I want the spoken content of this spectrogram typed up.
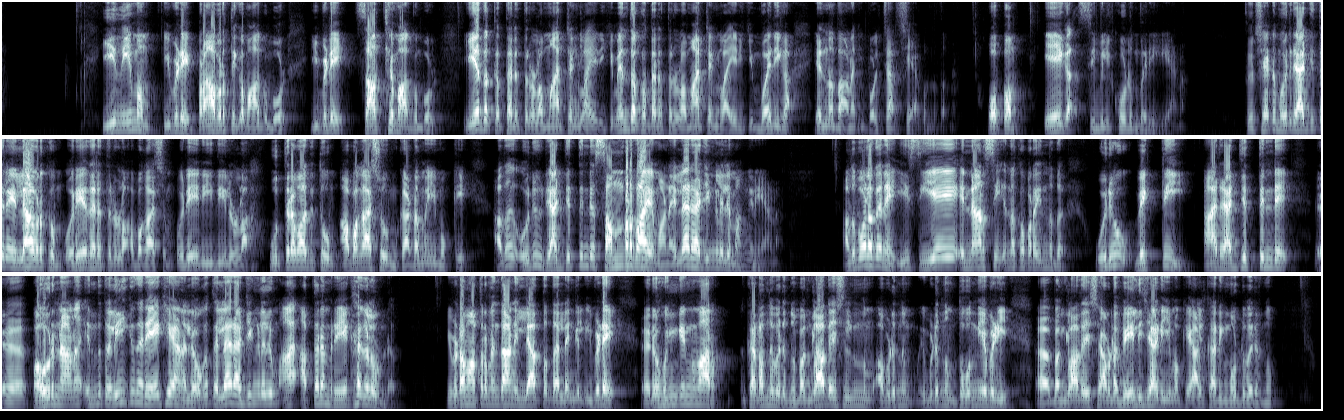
ഈ നിയമം ഇവിടെ പ്രാവർത്തികമാകുമ്പോൾ ഇവിടെ സാധ്യമാകുമ്പോൾ ഏതൊക്കെ തരത്തിലുള്ള മാറ്റങ്ങളായിരിക്കും എന്തൊക്കെ തരത്തിലുള്ള മാറ്റങ്ങളായിരിക്കും വരിക എന്നതാണ് ഇപ്പോൾ ചർച്ചയാകുന്നത്. ഒപ്പം ഏക സിവിൽ കോഡും വരികയാണ്. തീർച്ചയായിട്ടും ഒരു രാജ്യത്തിലെ എല്ലാവർക്കും ഒരേ തരത്തിലുള്ള അവകാശം ഒരേ രീതിയിലുള്ള ഉത്തരവാദിത്വവും അവകാശവും കടമയും ഒക്കെ അത് ഒരു രാജ്യത്തിന്റെ സമ്പ്രദായമാണ്. എല്ലാ രാജ്യങ്ങളിലും അങ്ങനെയാണ്. അതുപോലെ തന്നെ ഈ C A N R C എന്നൊക്കെ പറയുന്നത് ഒരു വ്യക്തി ആ രാജ്യത്തിന്റെ പൗരനാണ് എന്ന് തെളിയിക്കുന്ന രേഖയാണ്. ലോകത്തെല്ലാ രാജ്യങ്ങളിലും ആ അത്തരം രേഖകളുണ്ട്. ഇവിടെ മാത്രം എന്താണ് ഇല്ലാത്തത്? അല്ലെങ്കിൽ ഇവിടെ റോഹിംഗ്യന്മാർ കടന്നു വരുന്നു. ബംഗ്ലാദേശിൽ നിന്നും അവിടുന്നും ഇവിടുന്നും തോന്നിയ വഴി ബംഗ്ലാദേശ് അവിടെ വേലി ചാടിയും ഒക്കെ ആൾക്കാർ ഇങ്ങോട്ട് വരുന്നു.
